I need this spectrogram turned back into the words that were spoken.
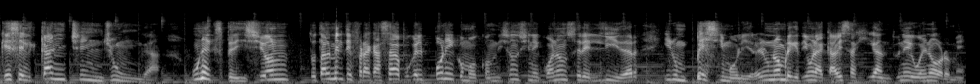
que es el Kanchenjunga. Una expedición totalmente fracasada porque él pone como condición sine qua non ser el líder y era un pésimo líder. Era un hombre que tiene una cabeza gigante, un ego enorme.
